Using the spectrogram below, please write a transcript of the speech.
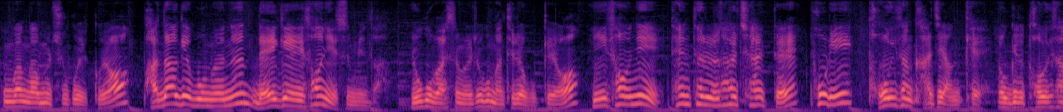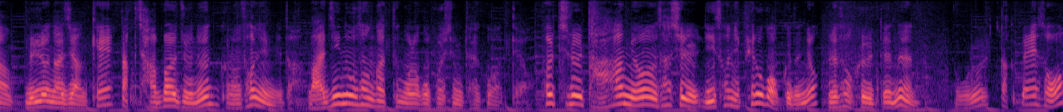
공간감을 주고 있고요. 바닥에 보면은 4개의 선이 있습니다. 요거 말씀을 조금만 드려볼게요. 이 선이 텐트를 설치할 때 폴이 더 이상 가지 않게 여기도 더 이상 밀려나지 않게 딱 잡아주는 그런 선입니다. 마지노선 같은 거라고 보시면 될 것 같아요. 설치를 다 하면 사실 이 선이 필요가 없거든요. 그래서 그럴 때는 이거를 딱 빼서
